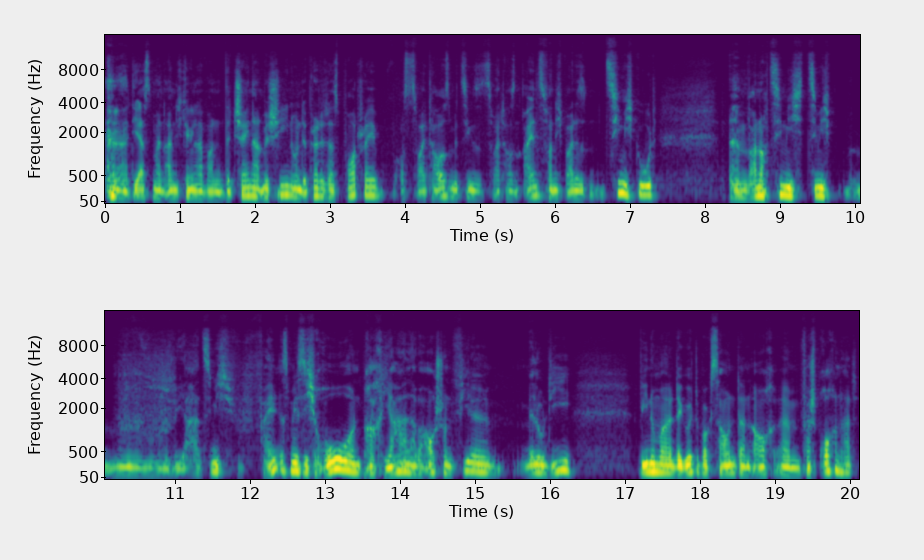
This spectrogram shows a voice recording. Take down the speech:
die ersten beiden Alben, die ich kennengelernt habe, waren The Chain Hunt Machine und The Predator's Portrait aus 2000 bzw. 2001. Fand ich beide ziemlich gut. Ähm, war noch ziemlich, ziemlich, äh, ja, ziemlich verhältnismäßig roh und brachial, aber auch schon viel Melodie, wie nun mal der Göteborg-Sound dann auch ähm, versprochen hat.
